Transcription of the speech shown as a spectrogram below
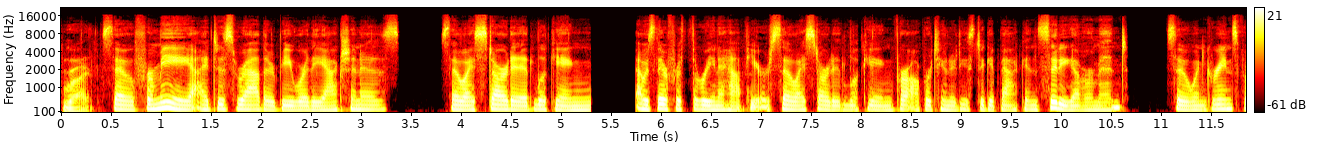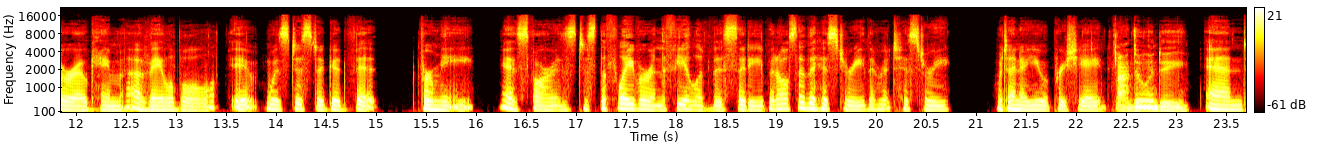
Right. So for me, I just rather be where the action is. So I started looking, I was there for three and a half years. So I started looking for opportunities to get back in city government. So when Greensboro came available, it was just a good fit for me as far as just the flavor and the feel of this city, but also the history, the rich history, which I know you appreciate. I do indeed. And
